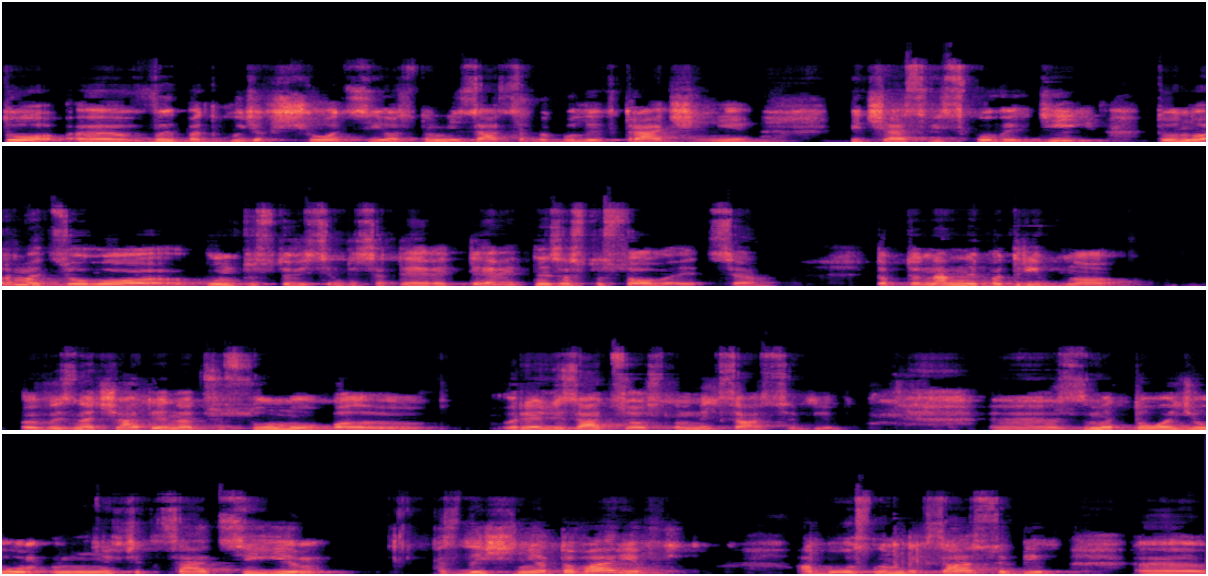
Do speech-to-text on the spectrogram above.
То е, в випадку, якщо ці основні засоби були втрачені під час військових дій, то норма цього пункту 189.9 не застосовується. Тобто нам не потрібно визначати на цю суму ба- реалізацію основних засобів. Е, З метою фіксації знищення товарів або основних засобів е,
